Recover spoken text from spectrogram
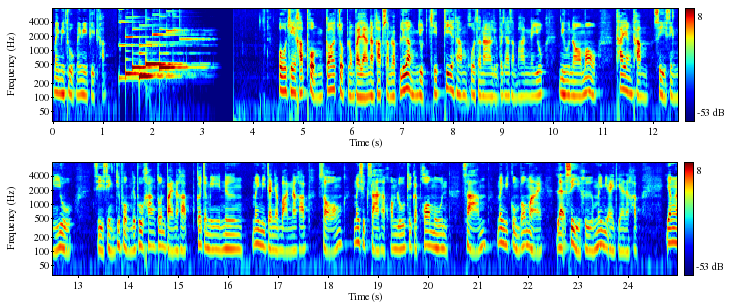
ไม่มีถูกไม่มีผิดครับ โอเคครับ ผมก็จบลงไปแล้วนะครับสำหรับเรื่องหยุดคิดที่จะทำโฆษณาหรือประชาสัมพันธ์ในยุค New Normal ถ้ายังทำ4สิ่งนี้อยู่ 4 สิ่งที่ผมได้พูดข้างต้นไปนะครับ ก็จะมี 1. ไม่มีจรรยาบรรณนะครับ 2. ไม่ศึกษาหาความรู้เกี่ยวกับข้อมูล 3. ไม่มีกลุ่มเป้าหมาย และ 4 คือไม่มีไอเดียนะครับยังไง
